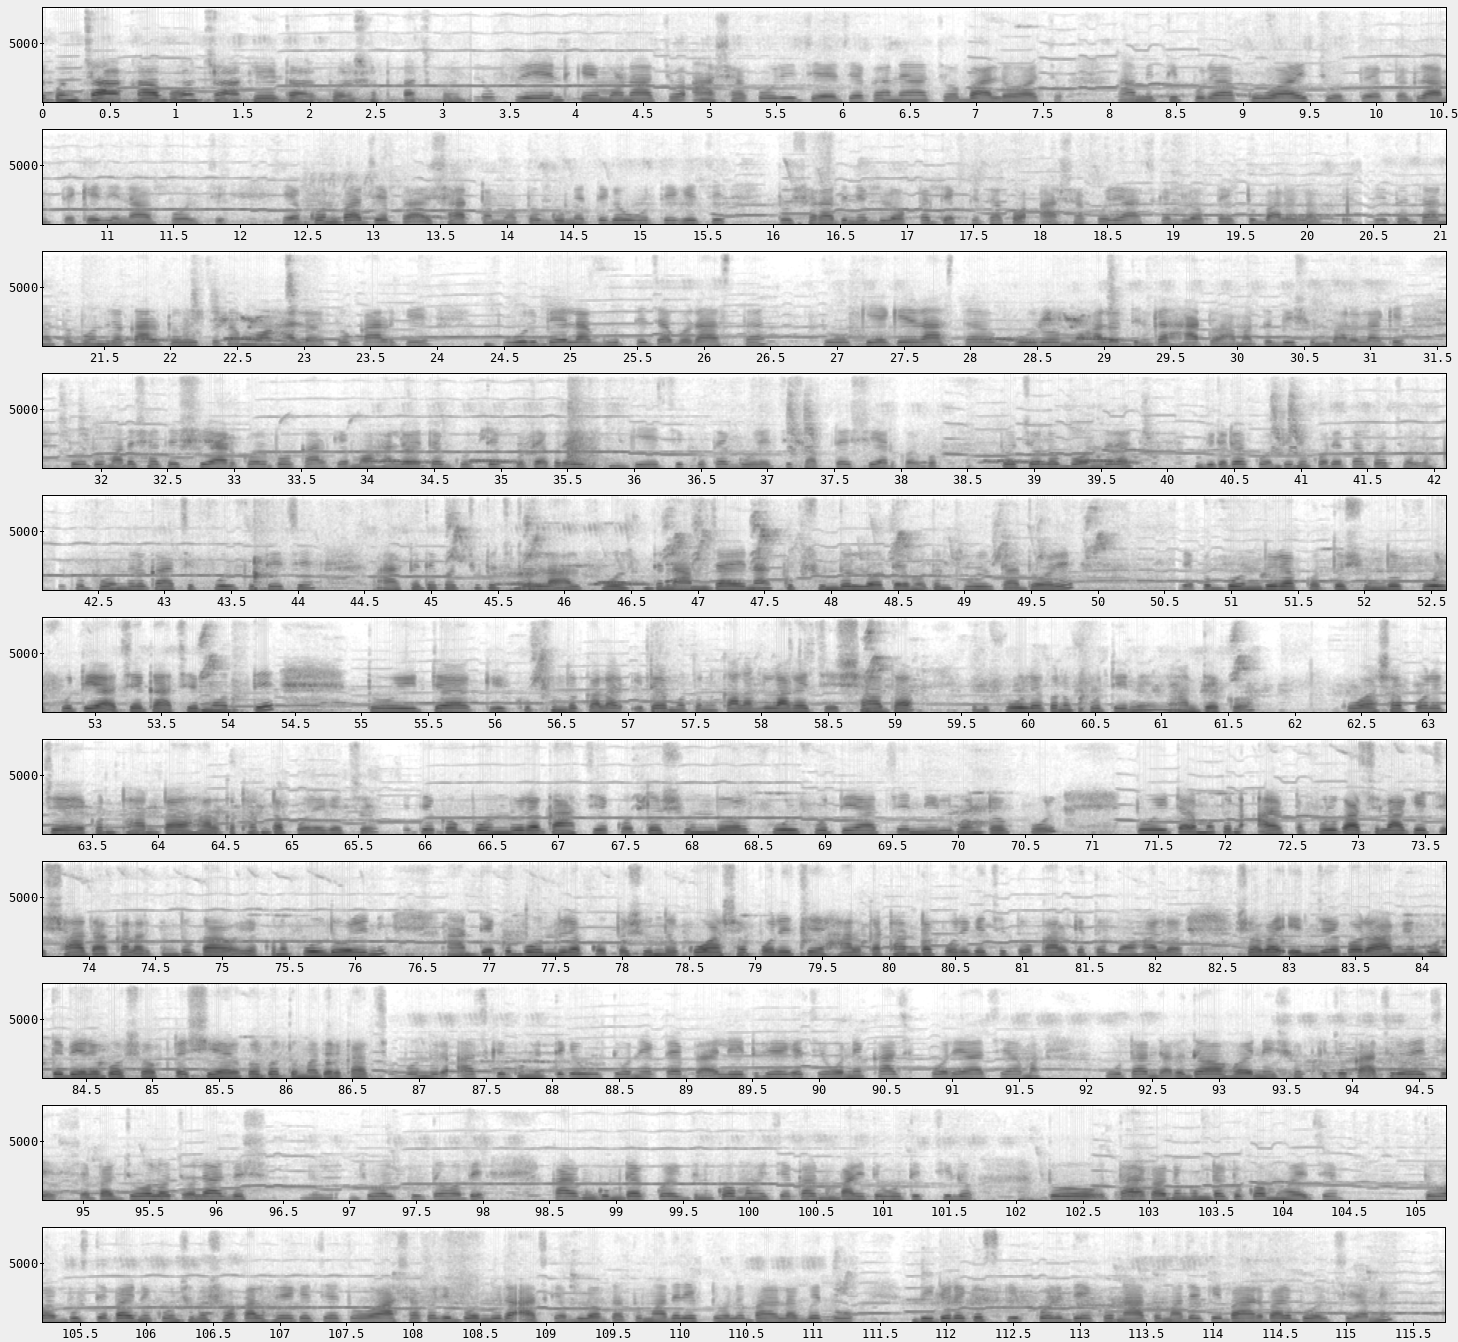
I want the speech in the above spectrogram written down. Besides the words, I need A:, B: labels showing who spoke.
A: এখন চা খাব, চা খেয়ে তারপরে সব কাজ করব। হ্যালো ফ্রেন্ড কেমন আছো? আশা করি যে যেখানে আছো ভালো আছো। আমি ত্রিপুরা, কুয়ায় ছোট্ট একটা গ্রাম থেকে রিনা বলছি। এখন বাজে প্রায় সাতটার মতো, ঘুমের থেকে উঠে গেছি। তো সারাদিনে ব্লগটা দেখতে থাকো। আশা করি আজকে ব্লগটা একটু ভালো লাগবে। যেহেতু জানো তো বন্ধুরা, কালকে হয়েছে কা মহালয়। তো কালকে ভোরবেলা ঘুরতে যাব রাস্তায়। তো কে কে রাস্তা ঘুরো মহালয়ের দিনকে হাঁটো, আমার তো ভীষণ ভালো লাগে। তো তোমাদের সাথে শেয়ার করব, কালকে মহালয়টা ঘুরতে কোথায় কোথায় গিয়েছি, কোথায় ঘুরেছি সবটাই শেয়ার করব। তো চলো বন্ধুরা, ভিডিওটা কন্টিনিউ করতে থাকো, চলো। দেখো বন্ধুরা, গাছে ফুল ফুটেছে, আর একটা দেখো ছোটো ছোটো লাল ফুল নাম যায় না, খুব সুন্দর লতের মতন ফুলটা ধরে। দেখো বন্ধুরা, কত সুন্দর ফুল ফুটে আছে গাছের মধ্যে। তো এটা কি খুব সুন্দর কালার। এটার মতন কালার লাগাইছে সাদা, কিন্তু ফুল এখনও ফোটেনি। আর দেখো, কুয়াশা পড়েছে, এখন ঠান্ডা, হালকা ঠান্ডা পড়ে গেছে। দেখো বন্ধুরা, গাছে কত সুন্দর ফুল ফুটে আছে, নীলকণ্ঠ ফুল। তো এটার মতন আরেকটা ফুল গাছ লাগিয়েছি, সাদা কালার কিন্তু এখনও ফুল ধরেনি। আর দেখো বন্ধুরা কত সুন্দর কুয়াশা পড়েছে, হালকা ঠান্ডা পড়ে গেছে তো, কালকে তো মহালয়। সবাই এনজয় করো, আমিও ঘুরতে বেরোবো সবটা শেয়ার করব তোমাদের কাছে। বন্ধুরা আজকে ঘুমের থেকে উঠতে অনেকটাই প্রায় লেট হয়ে গেছে, অনেক কাজ পড়ে আছে আমার। উঠান ঝাড়ু দেওয়া হয়নি সব কিছু কাজ রয়েছে সেবার জলও চলে আসবে জল তুলতে হবে। কারণ ঘুমটা কয়েকদিন কম হয়েছে, কারণ বাড়িতে অতীত ছিল, তো তার কারণে ঘুমটা একটু কম হয়েছে। তো আর বুঝতে পারিনি কোন সময় সকাল হয়ে গেছে, তো আশা করি বন্ধুরা আজকে ব্লগটা তোমাদের একটু হলে ভালো লাগবে। তো ভিডিওটাকে স্কিপ করে দেখো না, তোমাদেরকে বারবার বলছি আমি।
